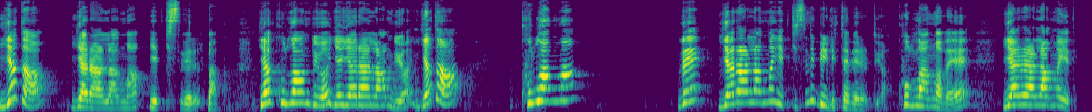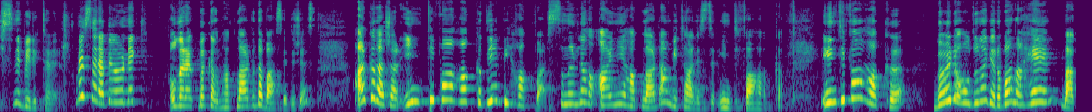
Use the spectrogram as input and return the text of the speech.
ya da yararlanma yetkisi verir. Bak ya kullan diyor ya yararlan diyor ya da kullanma ve yararlanma yetkisini birlikte verir diyor. Kullanma ve yararlanma yetkisini birlikte verir. Mesela bir örnek olarak bakalım haklarda da bahsedeceğiz. Arkadaşlar intifa hakkı diye bir hak var. Sınırlı aynı haklardan bir tanesidir intifa hakkı. İntifa hakkı böyle olduğuna göre bana hem bak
